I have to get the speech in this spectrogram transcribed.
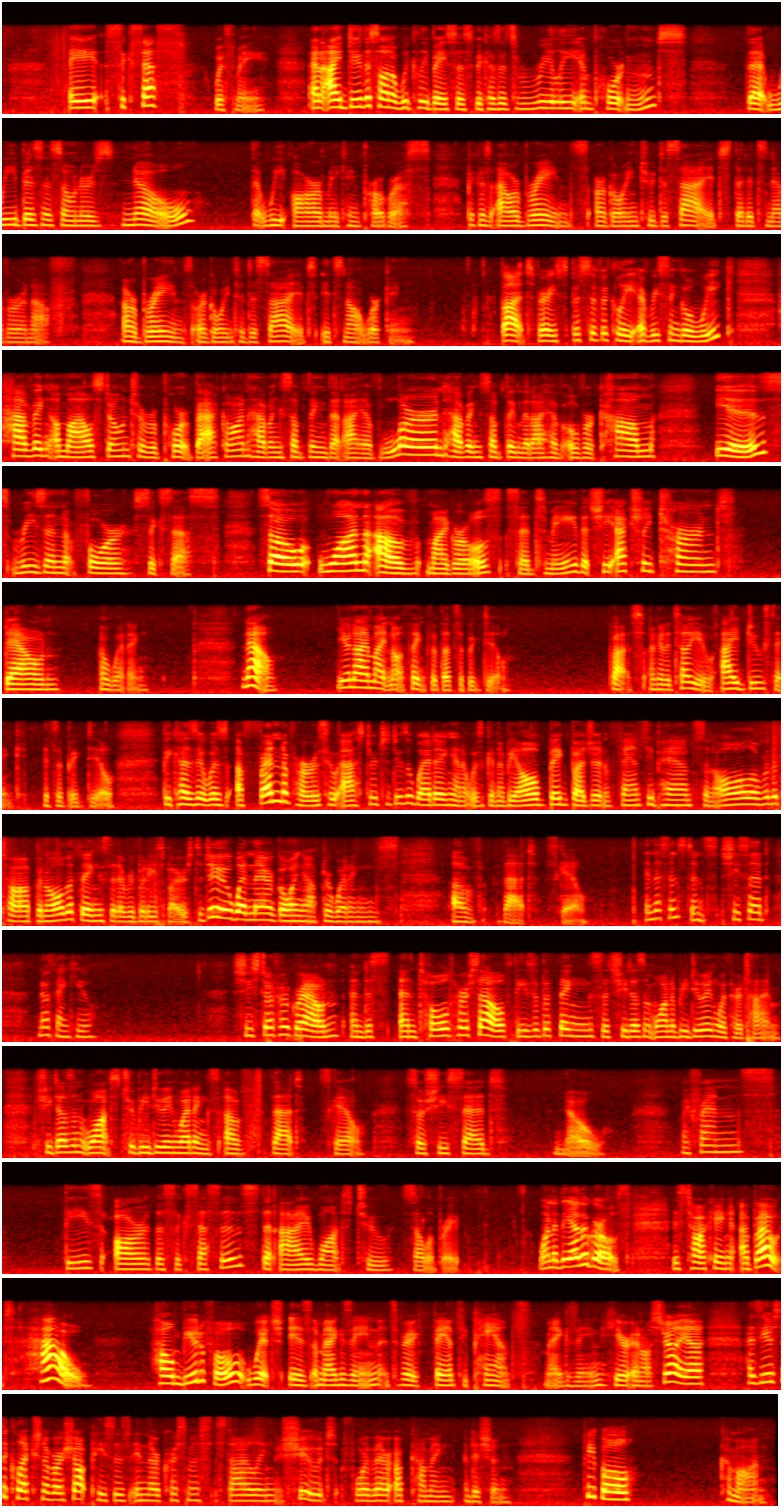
a success with me. And I do this on a weekly basis because it's really important that we business owners know that we are making progress because our brains are going to decide that it's never enough. Our brains are going to decide it's not working. But very specifically, every single week, having a milestone to report back on, having something that I have learned, having something that I have overcome is reason for success. So, one of my girls said to me that she actually turned down a wedding. Now, you and I might not think that that's a big deal, but I'm going to tell you, I do think it's a big deal because it was a friend of hers who asked her to do the wedding and it was going to be all big budget and fancy pants and all over the top and all the things that everybody aspires to do when they're going after weddings of that scale. In this instance, she said, No, thank you. She stood her ground and, dis- and told herself these are the things that she doesn't want to be doing with her time. She doesn't want to be doing weddings of that scale. So she said, No. My friends, these are the successes that I want to celebrate. One of the other girls is talking about how Home Beautiful, which is a magazine, it's a very fancy pants magazine here in Australia, has used a collection of our shop pieces in their Christmas styling shoot for their upcoming edition. People, come on.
